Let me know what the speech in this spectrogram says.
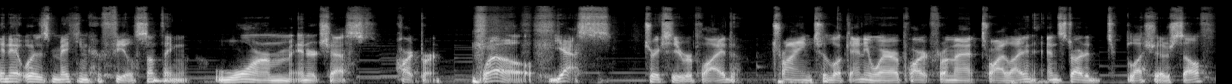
and it was making her feel something warm in her chest heartburn. well, yes, Trixie replied, trying to look anywhere apart from at Twilight, and started to blush at herself.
